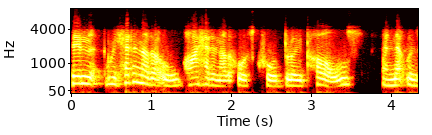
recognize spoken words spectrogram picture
Then we had another, or I had another horse called Blue Poles, and that was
